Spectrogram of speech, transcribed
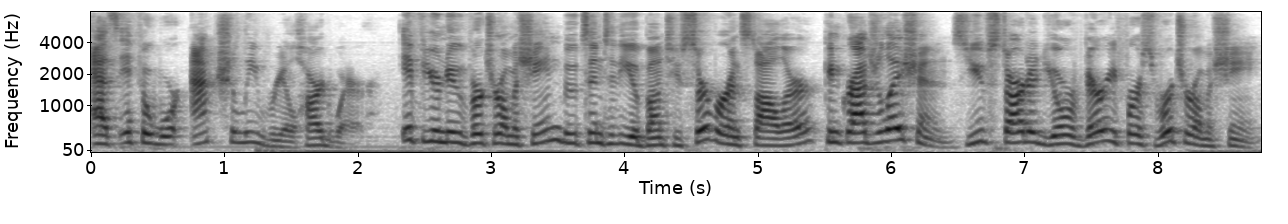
as if it were actually real hardware. If your new virtual machine boots into the Ubuntu server installer, congratulations! You've started your very first virtual machine.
